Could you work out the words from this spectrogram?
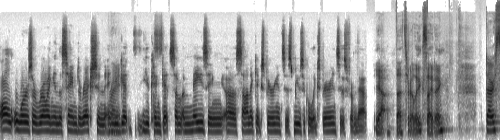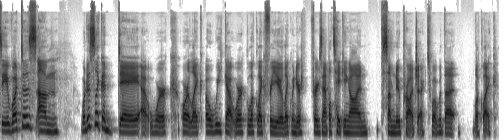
all oars are rowing in the same direction and right. you get you can get some amazing uh, sonic experiences musical experiences from that yeah that's really exciting darcy what does um what does like a day at work or like a week at work look like for you like when you're for example taking on some new project what would that look like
